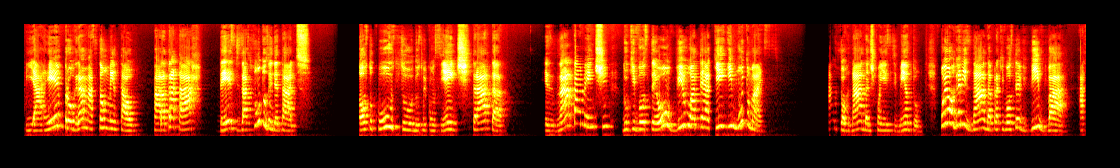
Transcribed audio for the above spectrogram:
e a reprogramação mental para tratar desses assuntos em detalhes. Nosso curso do subconsciente trata exatamente do que você ouviu até aqui e muito mais. A jornada de conhecimento foi organizada para que você viva a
